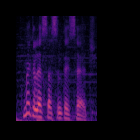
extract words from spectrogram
Como é que ele é 67?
